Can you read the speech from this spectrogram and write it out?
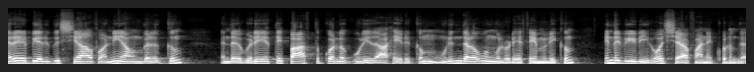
நிறைய பேருக்கு ஷேர் பண்ணி அவங்களுக்கும் இந்த விடயத்தை பார்த்து கொள்ளக்கூடியதாக இருக்கும். முடிந்தளவு உங்களுடைய ஃபேமிலிக்கும் இந்த வீடியோவை ஷேர் பண்ணி கொடுங்க.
